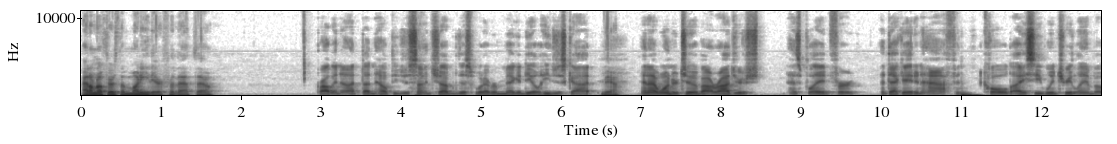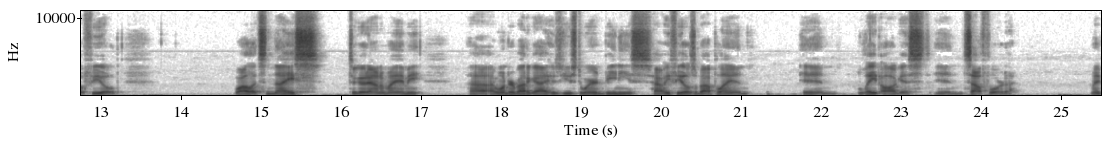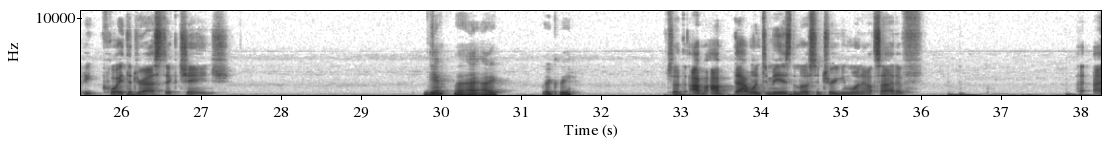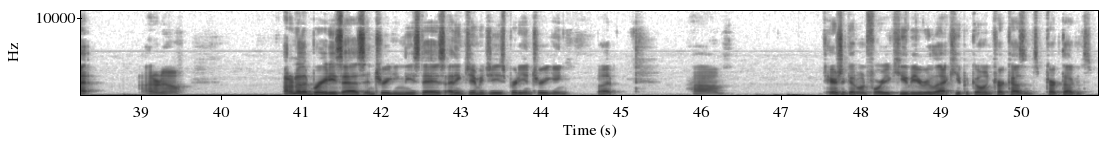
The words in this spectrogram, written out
I don't know if there's the money there for that though. Probably not. Doesn't help you just sign Chubb to this whatever mega deal he just got. Yeah. And I wonder too about Rodgers has played for a decade and a half in cold, icy, wintry Lambeau Field. While it's nice to go down to Miami, uh, I wonder about a guy who's used to wearing beanies, how he feels about playing in late August in South Florida. Might be quite the drastic change. Yeah, I, I agree. So I'm, I'm, that one to me is the most intriguing one outside of. I, I, I don't know. I don't know that Brady's as intriguing these days. I think Jimmy G is pretty intriguing, but um, here's a good one for you: QB roulette. Keep it going. Kirk Cousins, Kirk Duggins.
